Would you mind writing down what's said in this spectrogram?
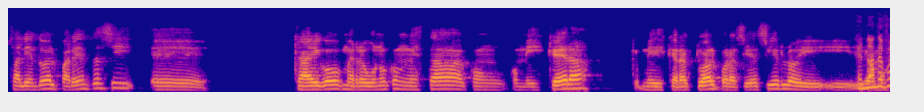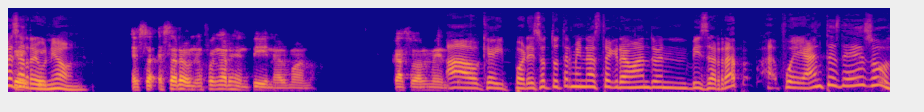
saliendo del paréntesis, eh, caigo, me reúno con esta, con, con mi disquera mi disquera actual, por así decirlo. Y, ¿En dónde fue esa reunión? Esa, esa reunión fue en Argentina, hermano casualmente. Ah, ok. Por eso tú terminaste grabando en Bizarrap. Ah, ¿Fue antes de eso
